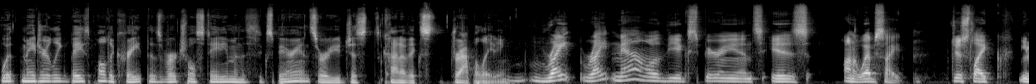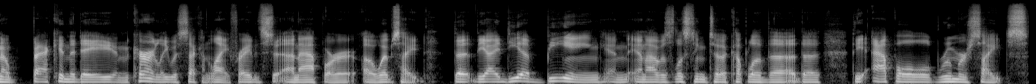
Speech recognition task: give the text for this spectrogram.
with Major League Baseball to create this virtual stadium and this experience, or are you just kind of extrapolating? right right now the experience is on a website just like you know back in the day and currently with second life right it's an app or a website the the idea being and and I was listening to a couple of the the the Apple rumor sites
